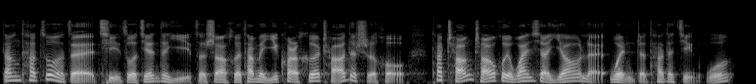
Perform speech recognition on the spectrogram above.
当他坐在起坐间的椅子上和他们一块喝茶的时候，他常常会弯下腰来吻着他的颈窝。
